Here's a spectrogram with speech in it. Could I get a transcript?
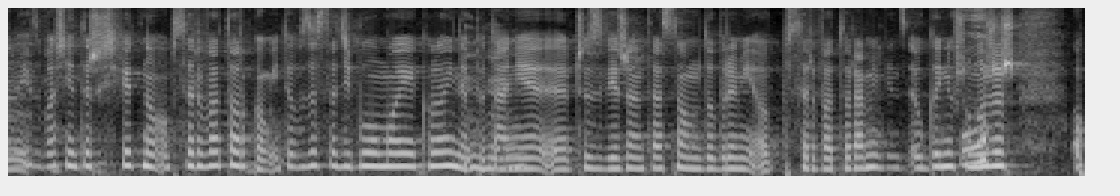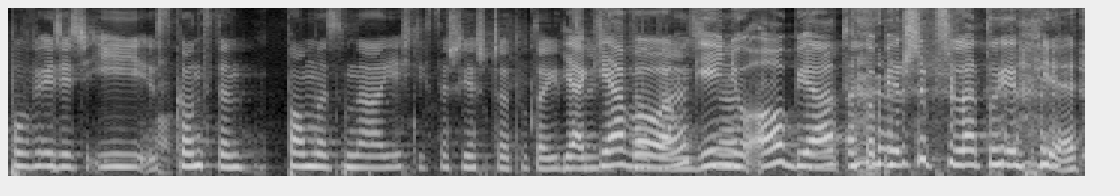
Ale jest właśnie też świetną obserwatorką i to w zasadzie było moje kolejne Mhm. pytanie, e, czy zwierzęta są dobrymi obserwatorami, więc Eugeniuszu możesz opowiedzieć i skąd ten pomysł na, jeśli chcesz jeszcze tutaj jak coś ja wołam dodać, Gieniu no, obiad, to pierwszy przylatuje pies.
